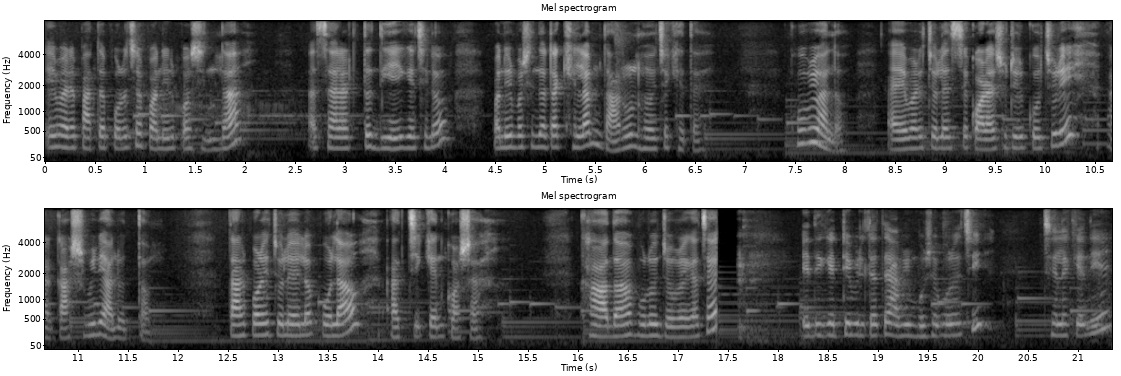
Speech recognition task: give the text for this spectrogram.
এবারে পাতে পড়েছে পনির পসিন্দা, আর স্যালাড তো দিয়েই গেছিল। পনির পসিন্দাটা খেলাম, দারুণ হয়েছে খেতে। খুবই ভালো। আর এবারে চলে এসছে কড়াইশুটির কচুরি আর কাশ্মীরি আলুর দম। তারপরে চলে এলো পোলাও আর চিকেন কষা। খাওয়া দাওয়া পুরো জমে গেছে। এদিকে টেবিলটাতে আমি বসে পড়েছি ছেলেকে নিয়ে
